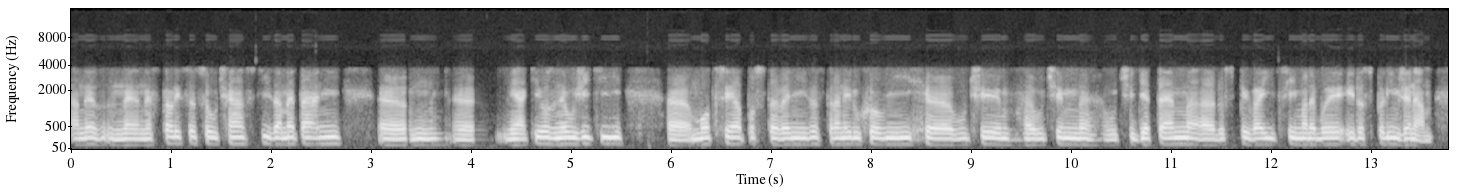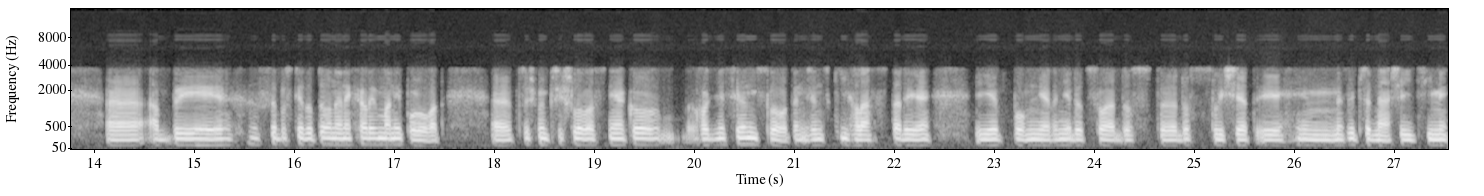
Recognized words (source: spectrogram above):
a ne, ne, nestali se součástí zametání nějakého zneužití moci a postavení ze strany duchovních eh, vůči, vůči, vůči dětem, eh, dospívajícím nebo i dospělým ženám, aby se prostě do toho nenechali manipulovat. Což mi přišlo vlastně jako hodně silný slovo. Ten ženský hlas tady je, je poměrně docela dost, dost slyšet i, i mezi přednášejícími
